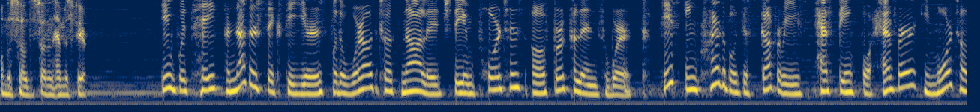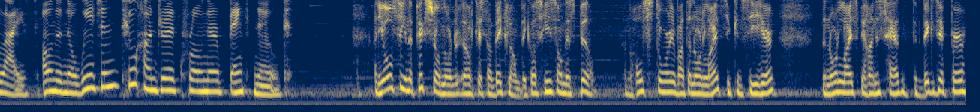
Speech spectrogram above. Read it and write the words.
on the southern hemisphere. it would take another 60 years for the world to acknowledge the importance of Birkeland's work. His incredible discoveries have been forever immortalized on the Norwegian 200 kroner banknote. And you all see in the picture of, Nord- of Christian Birkeland because he's on this bill. And the whole story about the Northern Lights, you can see here the Northern Lights behind his head, the Big Dipper,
